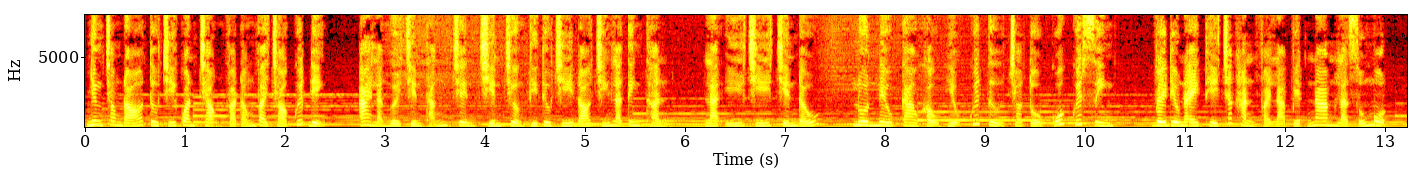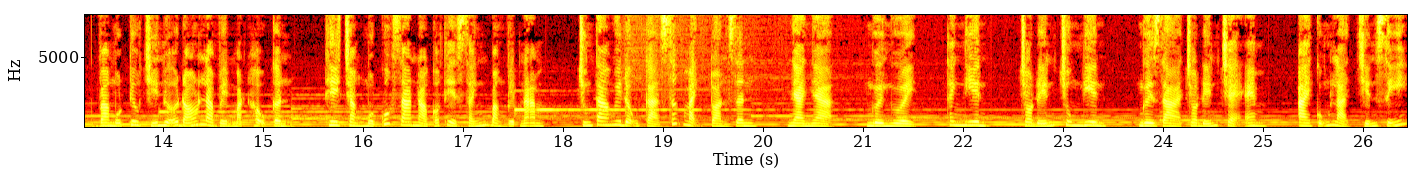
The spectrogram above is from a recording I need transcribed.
Nhưng trong đó tiêu chí quan trọng và đóng vai trò quyết định, ai là người chiến thắng trên chiến trường thì tiêu chí đó chính là tinh thần, là ý chí chiến đấu, luôn nêu cao khẩu hiệu quyết tử cho tổ quốc quyết sinh. Về điều này thì chắc hẳn phải là Việt Nam là số 1 và một tiêu chí nữa đó là về mặt hậu cần thì chẳng một quốc gia nào có thể sánh bằng Việt Nam. Chúng ta huy động cả sức mạnh toàn dân, nhà nhà, người người, thanh niên, cho đến trung niên, người già cho đến trẻ em, ai cũng là chiến sĩ,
